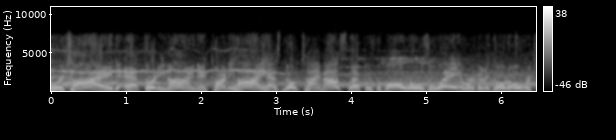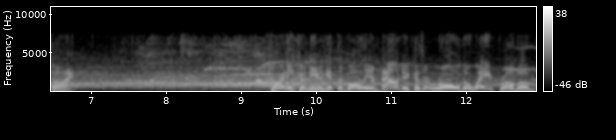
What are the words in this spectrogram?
We're tied at 39, and Kearney High has no timeouts left as the ball rolls away, and we're going to go to overtime. Kearney couldn't even get the ball inbounded because it rolled away from him.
